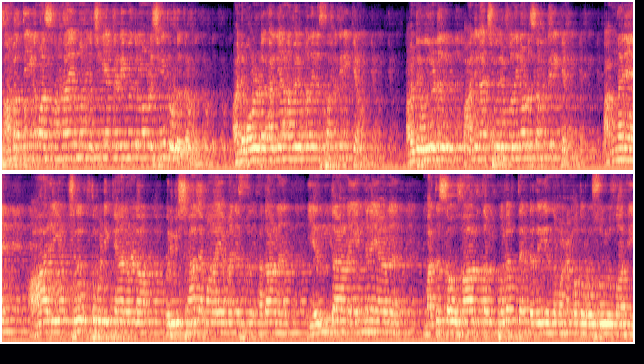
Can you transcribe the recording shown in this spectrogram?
സാമ്പത്തികമായ സഹായം നമുക്ക് ചെയ്യാൻ കഴിയുമെങ്കിൽ നമ്മൾ ചെയ്തു കൊടുക്കണം. അവന്റെ മോളുടെ കല്യാണം വരുമ്പോൾ അതിന് സഹകരിക്കണം. അവന്റെ വീട് പാലുകാഴ്ച വരുമ്പോൾ അതിനോട് സഹകരിക്കണം. അങ്ങനെ ആരെയും ചേർത്ത് പിടിക്കാനുള്ള ഒരു വിശാലമായ മനസ്സ് അതാണ്. എന്താണ് എങ്ങനെയാണ് മതസൗഹാർദ്ദം പുലർത്തേണ്ടത് എന്ന് മുഹമ്മദ് റസൂലുള്ളാഹി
